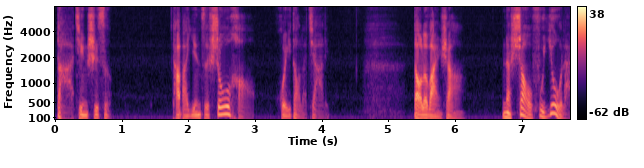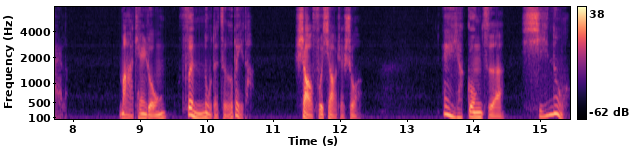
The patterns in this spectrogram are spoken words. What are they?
大惊失色，他把银子收好，回到了家里。到了晚上，那少妇又来了，马天荣愤怒的责备他，少妇笑着说：“哎呀，公子息怒。”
